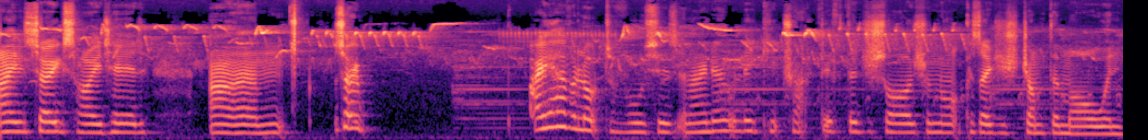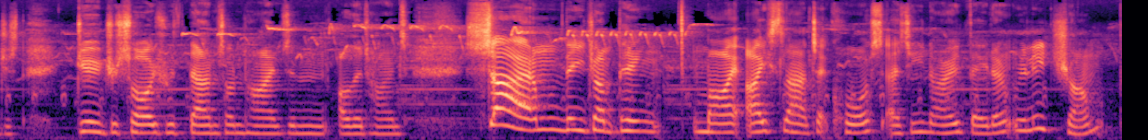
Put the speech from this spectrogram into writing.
I'm so excited. Um so I have a lot of horses and I don't really keep track if they're dressage or not because I just jump them all and just do dressage with them sometimes and other times. So I'm be jumping my Icelandic horse. As you know, they don't really jump,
